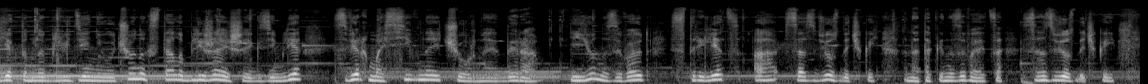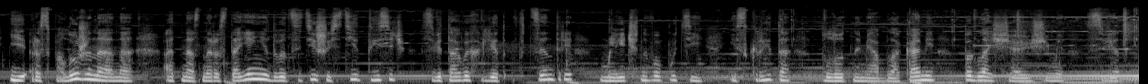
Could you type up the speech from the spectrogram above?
Объектом наблюдения ученых стала ближайшая к Земле сверхмассивная черная дыра. Ее называют «стрелец А со звездочкой». Она так и называется «со звездочкой». И расположена она от нас на расстоянии 26 тысяч световых лет в центре Млечного Пути и скрыта плотными облаками, поглощающими свет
